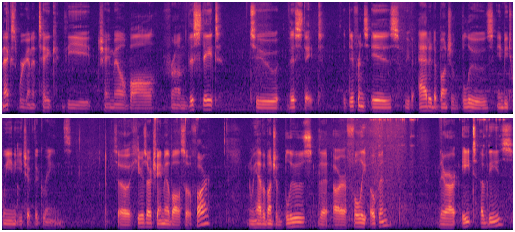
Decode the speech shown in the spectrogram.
Next, we're going to take the chainmail ball from this state to this state. The difference is we've added a bunch of blues in between each of the greens. So here's our chainmail ball so far, and we have a bunch of blues that are fully open. There are eight of these,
